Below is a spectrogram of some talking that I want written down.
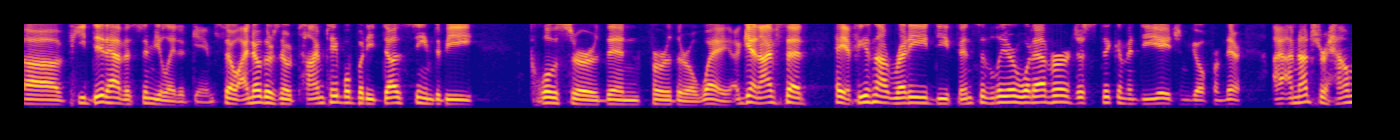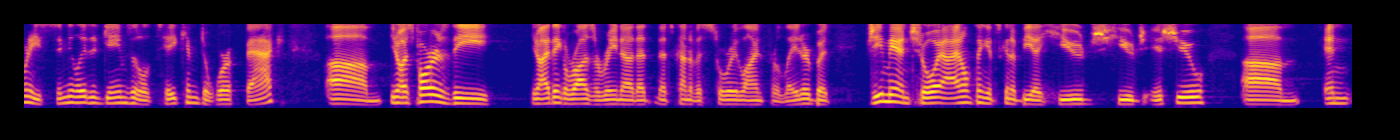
of he did have a simulated game. So I know there's no timetable, but he does seem to be closer than further away. Again, I've said, hey, if he's not ready defensively or whatever, just stick him in DH and go from there. I, am not sure how many simulated games it'll take him to work back. Um, you know, as far as the, you know, I think Arozarena, that that's kind of a storyline for later, but Ji-Man Choi, I don't think it's going to be a huge, huge issue. Um, and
